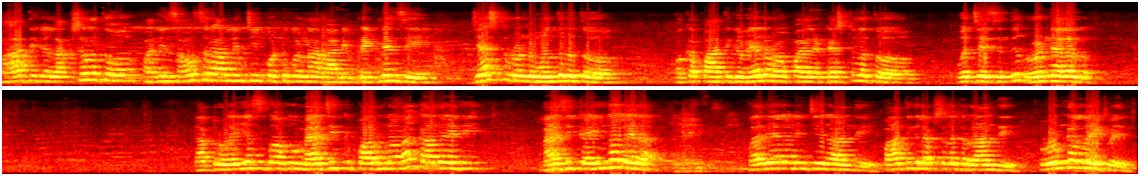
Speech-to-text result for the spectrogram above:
పాతిక లక్షలతో పది సంవత్సరాల నుంచి కొట్టుకున్న రాని ప్రెగ్నెన్సీ జస్ట్ రెండు మందులతో ఒక పాతిక వేల రూపాయల టెస్టులతో వచ్చేసింది రెండు నెలల్లో. డాక్టర్ వైఎస్ బాబు మ్యాజిక్ ఫార్ములానా కాదా ఇది? మ్యాజిక్ అయిందా లేదా? పదేళ్ళ నుంచి రాంది పాతిక లక్షలకు రాంది రెండు నెలలు అయిపోయింది.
